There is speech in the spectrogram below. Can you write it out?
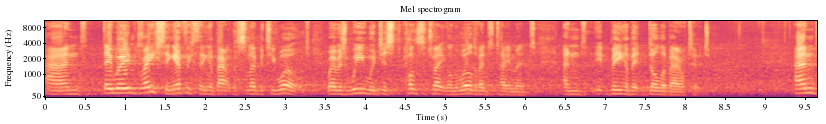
and they were embracing everything about the celebrity world, whereas we were just concentrating on the world of entertainment and it being a bit dull about it. And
